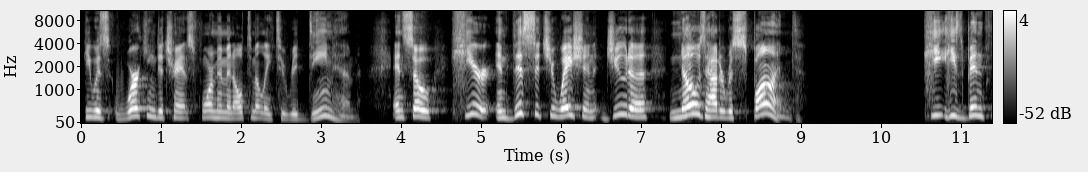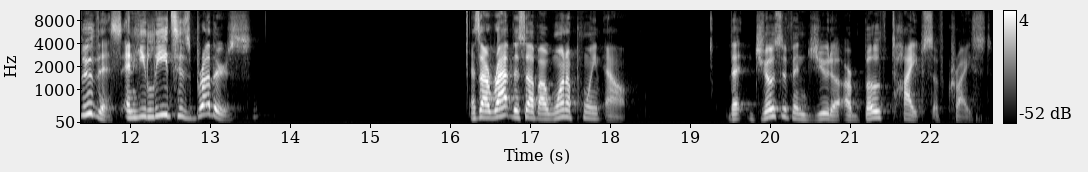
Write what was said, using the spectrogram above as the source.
He was working to transform him and ultimately to redeem him. And so, here in this situation, Judah knows how to respond. He, he's been through this and he leads his brothers. As I wrap this up, I want to point out that Joseph and Judah are both types of Christ.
